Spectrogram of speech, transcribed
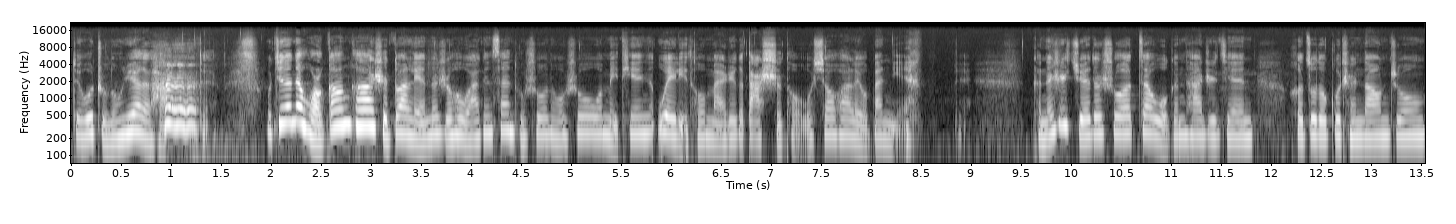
对，我主动约了他。对。我记得那会儿刚开始断联的时候，我还跟三土说呢，我说我每天胃里头埋着个大石头，我消化了有半年。对，可能是觉得说，在我跟他之间合作的过程当中，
